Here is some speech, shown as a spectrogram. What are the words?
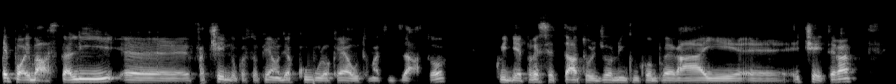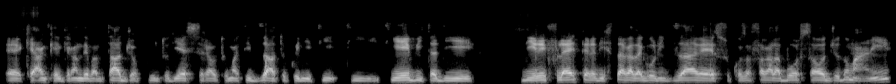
e poi basta. Lì, eh, facendo questo piano di accumulo che è automatizzato, quindi è presettato il giorno in cui comprerai, eh, eccetera, eh, che ha anche il grande vantaggio appunto di essere automatizzato, quindi ti, ti, ti evita di, di, riflettere, di stare ad agonizzare su cosa farà la borsa oggi o domani,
